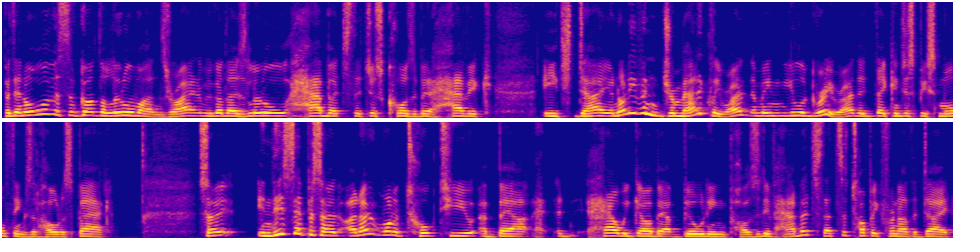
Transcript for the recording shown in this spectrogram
But then all of us have got the little ones, right? We've got those little habits that just cause a bit of havoc each day, and not even dramatically, right? I mean, you'll agree, right? They, they can just be small things that hold us back. So in this episode, I don't want to talk to you about how we go about building positive habits. That's a topic for another day.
